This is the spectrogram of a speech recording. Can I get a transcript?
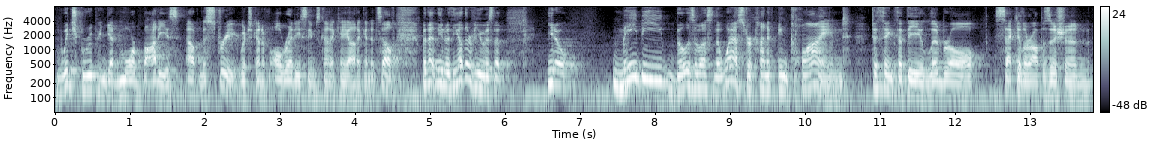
which group can get more bodies out in the street, which kind of already seems kind of chaotic in itself. But then, you know, the other view is that, you know, maybe those of us in the West are kind of inclined to think that the liberal, secular opposition,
